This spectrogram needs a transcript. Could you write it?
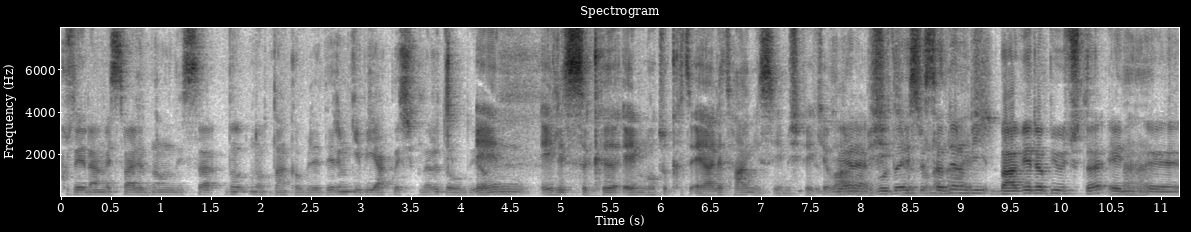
Kuzey Ren Vesfalya'dan alındıysa bu nottan kabul ederim gibi yaklaşımları da oluyor. En eli sıkı, en notu kıt eyalet hangisiymiş peki? Var yani, mı bir Burada işte sanıyorum dair? bir Bavyera bir uçta en e,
